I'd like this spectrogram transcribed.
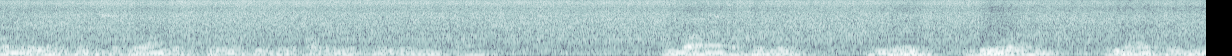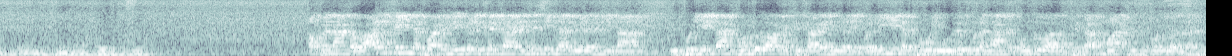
துணையாக கொண்டு உள்ளடக்கும் அன்பான பக்தர்களே இன்று குருவாரம் வியாழக்கிழமை மிக முக்கியமாக ஒரு நாள் அப்ப நாங்க வாழ்க்கையில பாருங்க எங்களுக்கு எல்லாம் என்ன செய்தார்கள் அப்படின்னா இப்படி எல்லாம் கொண்டு வரதுக்காக எங்களை வெளியில போய் உள்ளுக்குள்ள நாங்க கொண்டு வரதுக்காக மாற்றத்தை கொண்டு வந்தாரு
